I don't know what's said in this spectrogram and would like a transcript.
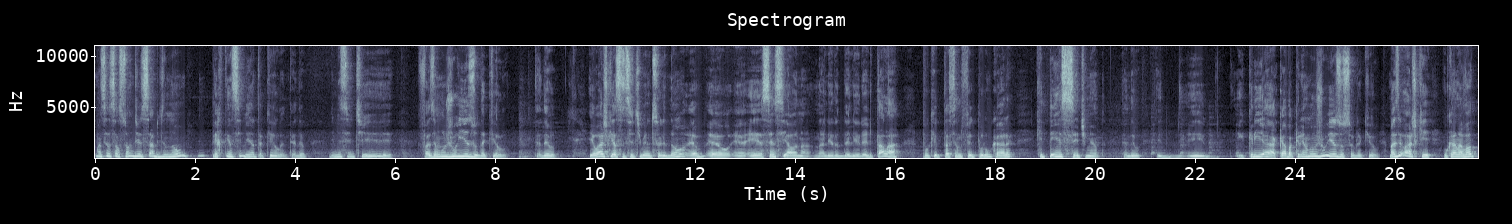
Uma sensação de, sabe, de não pertencimento àquilo, entendeu? De me sentir, fazer um juízo daquilo, entendeu? Eu acho que esse sentimento de solidão é, é, é, é essencial na, na Lira do Delírio. Ele está lá, porque está sendo feito por um cara que tem esse sentimento, entendeu? E, e e cria, acaba criando um juízo sobre aquilo. Mas eu acho que o carnaval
